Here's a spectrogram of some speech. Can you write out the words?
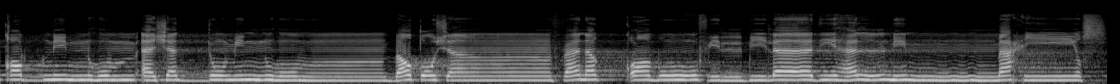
قرن هم اشد منهم بطشا فنقبوا في البلاد هل من محيص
